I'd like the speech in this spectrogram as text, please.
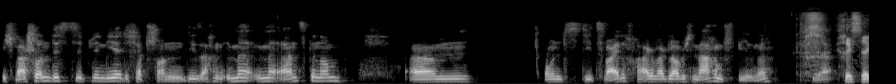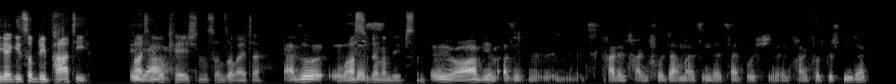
ich war schon diszipliniert, ich habe schon die Sachen immer, immer ernst genommen. Ähm, und die zweite Frage war, glaube ich, nach dem Spiel, ne? ja, Richtig, da geht es um die Party. Ja. Party-Locations und so weiter. Also, Wo warst das, du denn am liebsten? Ja, wir, also äh, gerade in Frankfurt damals, in der Zeit, wo ich in Frankfurt gespielt habe,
